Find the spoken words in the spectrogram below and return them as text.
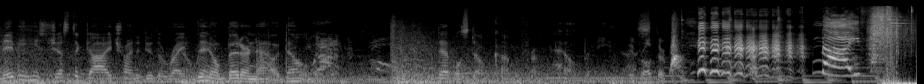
Maybe he's just a guy trying to do the right We thing. We know better now, don't we? Devils don't come from hell beneath us. Knife!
